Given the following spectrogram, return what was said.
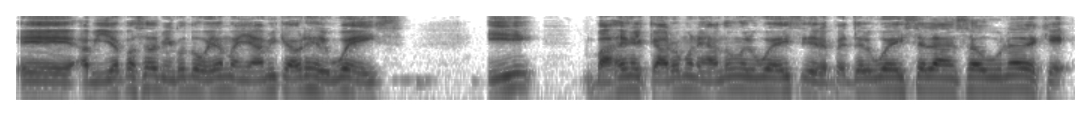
Eh, a mí ya pasa también cuando voy a Miami que abres el Waze y vas en el carro manejando con el Waze y de repente el Waze se lanza una de que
